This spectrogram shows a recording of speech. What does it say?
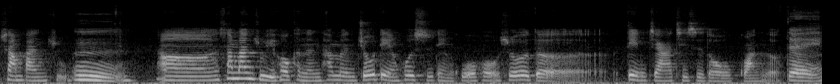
上班族。嗯，呃，上班族以后可能他们九点或十点过后，所有的店家其实都关了。对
